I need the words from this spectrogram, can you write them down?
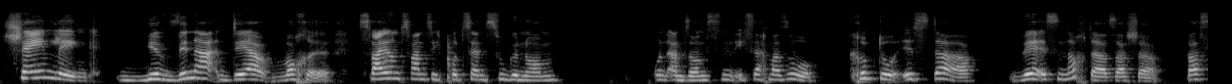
Chainlink, Gewinner der Woche, 22 Prozent zugenommen. Und ansonsten, ich sag mal so, Krypto ist da. Wer ist noch da, Sascha? Was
